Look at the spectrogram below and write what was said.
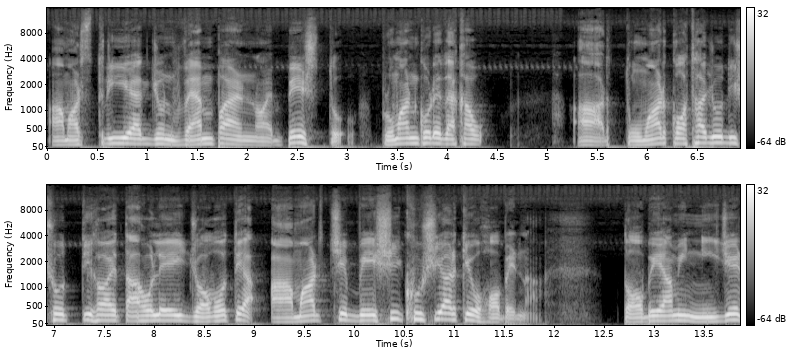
আমার স্ত্রী একজন ভ্যাম্পায়ার নয় বেশ তো প্রমাণ করে দেখাও। আর তোমার কথা যদি সত্যি হয়, তাহলে এই জগতে আমার চেয়ে বেশি খুশি আর কেউ হবে না। তবে আমি নিজের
